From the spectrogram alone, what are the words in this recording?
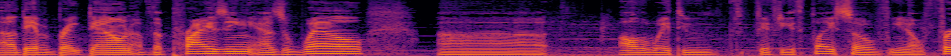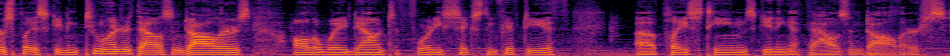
Uh, they have a breakdown of the prizing as well, uh, all the way through 50th place. So, you know, first place getting $200,000, all the way down to 46th through 50th uh, place teams getting $1,000.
